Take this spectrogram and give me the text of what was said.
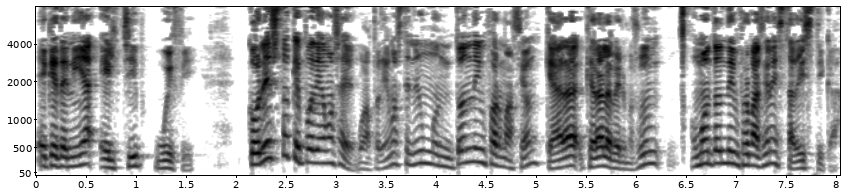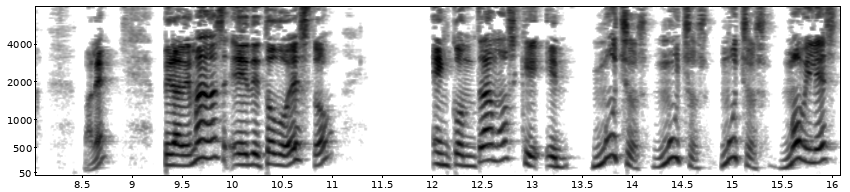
eh, que tenía el chip Wi-Fi. ¿Con esto qué podíamos hacer? Bueno, podíamos tener un montón de información, que ahora, que ahora lo veremos, un, montón de información estadística, ¿vale? Pero además eh, de todo esto, encontramos que en muchos, muchos, muchos móviles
